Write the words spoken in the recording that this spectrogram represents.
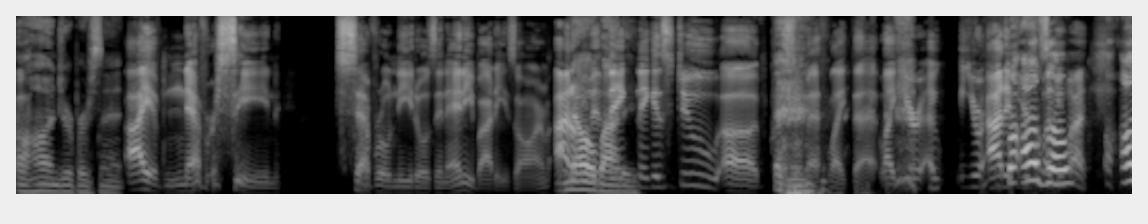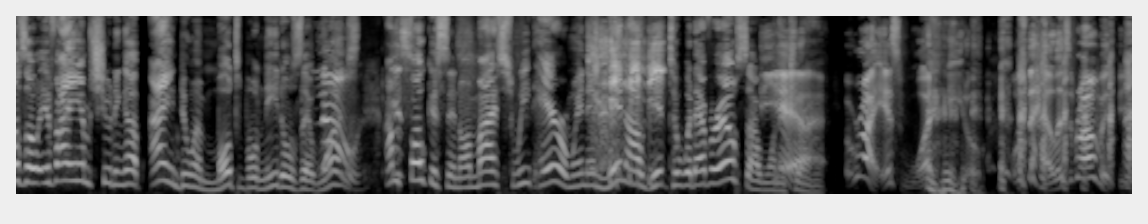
A hundred percent. I have never seen several needles in anybody's arm. I don't think niggas do uh crystal meth like that. Like you're uh, you're out of but also also if I am shooting up, I ain't doing multiple needles at no, once. I'm focusing on my sweet heroin and then I'll get to whatever else I want to yeah. try. Right. It's one needle. what the hell is wrong with you?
